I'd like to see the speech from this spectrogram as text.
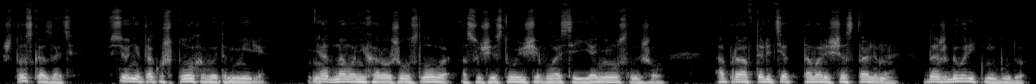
Что сказать, все не так уж плохо в этом мире. Ни одного нехорошего слова о существующей власти я не услышал. А про авторитет товарища Сталина даже говорить не буду.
